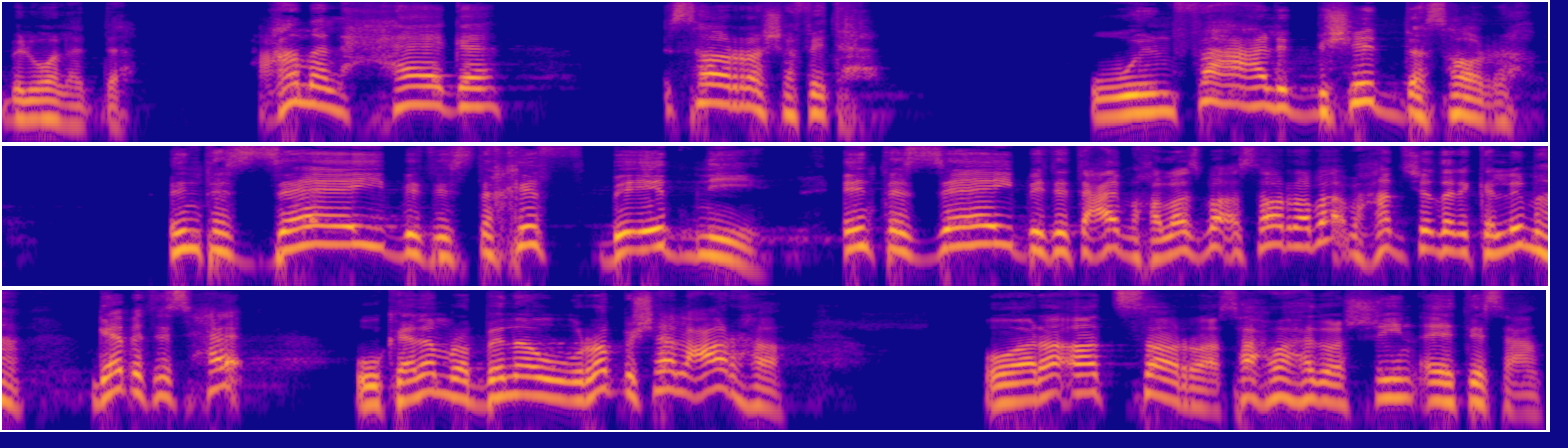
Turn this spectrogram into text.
بالولد ده. عمل حاجة سارة شافتها وانفعلت بشدة سارة. انت إزاي بتستخف بابني؟ انت إزاي بتتعامل خلاص بقى سارة بقى ما حدش يقدر يكلمها. جابت إسحاق وكلام ربنا والرب شال عارها ورأت سارة صح 21 آية 9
